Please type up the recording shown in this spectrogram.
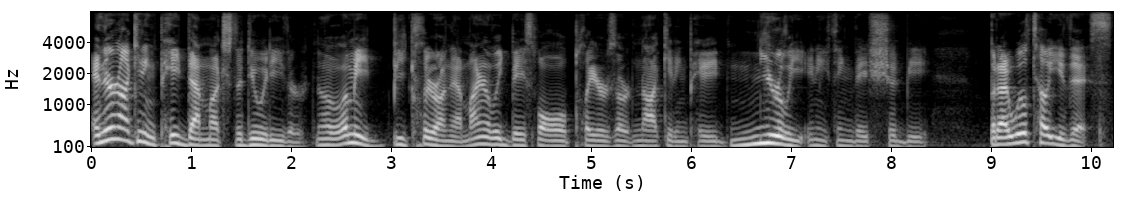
and they're not getting paid that much to do it either. Now, let me be clear on that. Minor league baseball players are not getting paid nearly anything they should be. But I will tell you this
